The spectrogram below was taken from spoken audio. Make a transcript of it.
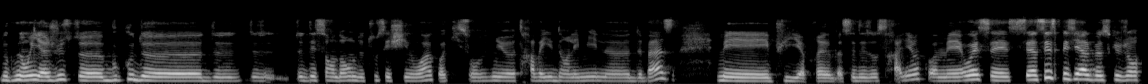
donc non, il y a juste euh, beaucoup de, de, de, de descendants de tous ces Chinois quoi, qui sont venus euh, travailler dans les mines euh, de base. Mais et puis après, bah, c'est des Australiens quoi. Mais ouais, c'est assez spécial parce que genre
